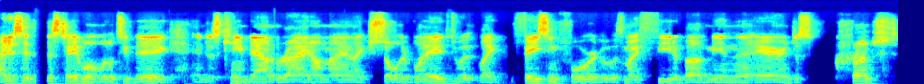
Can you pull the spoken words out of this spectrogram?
I just hit this table a little too big and just came down right on my like shoulder blades with like facing forward, but with my feet above me in the air and just crunched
